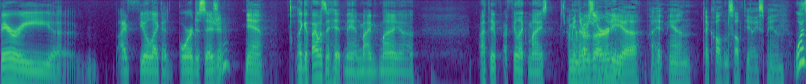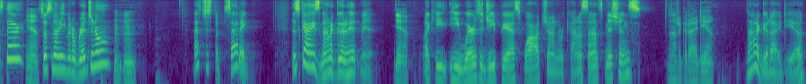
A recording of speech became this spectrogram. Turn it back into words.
very, uh, I feel like a poor decision. Yeah. Like if I was a hitman, my my, uh, I think I feel like my. I mean, there was already a, a hitman that called himself the Iceman. Was there? Yeah. So it's not even original. Mm-mm. That's just upsetting. This guy is not a good hitman. Yeah. Like he he wears a GPS watch on reconnaissance missions. Not a good idea. Not a good idea.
